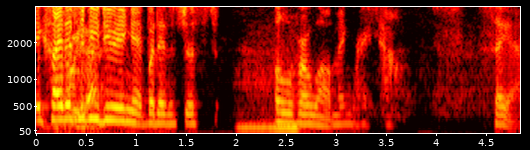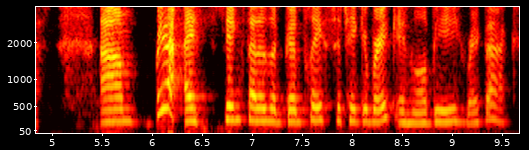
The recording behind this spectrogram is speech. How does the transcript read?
Excited Oh, to yeah. be doing it but it's just overwhelming right now. So yes. Um but yeah i think that is a good place to take a break and we'll be right back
